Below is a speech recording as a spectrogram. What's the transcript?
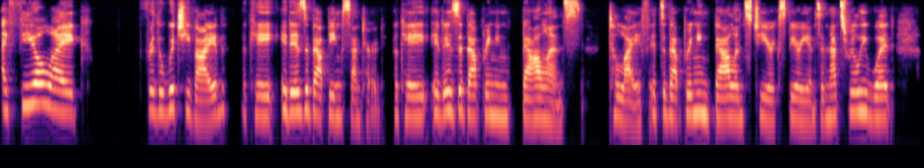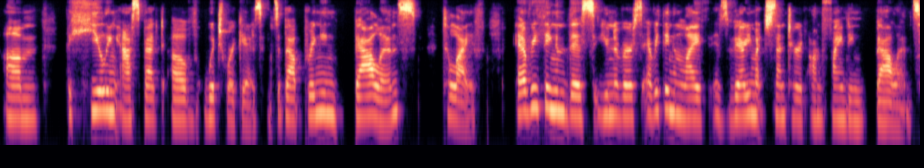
I feel like for the witchy vibe, okay, it is about being centered. Okay. It is about bringing balance to life. It's about bringing balance to your experience. And that's really what um, the healing aspect of witch work is. It's about bringing balance to life. Everything in this universe, everything in life is very much centered on finding balance.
